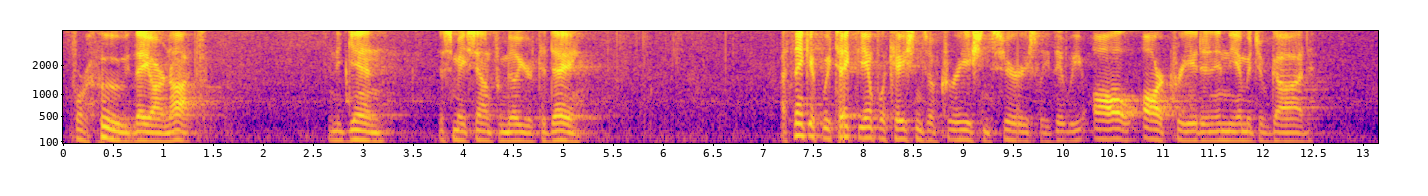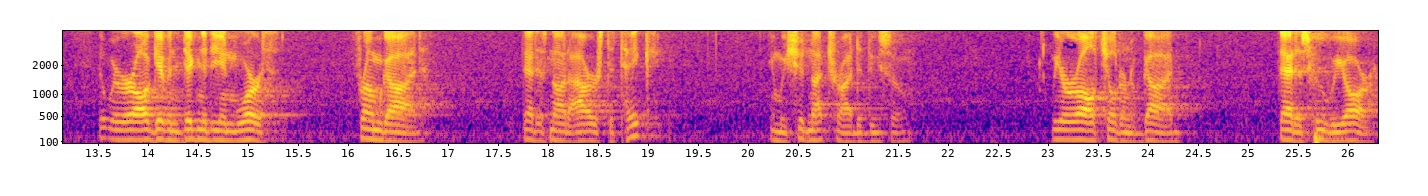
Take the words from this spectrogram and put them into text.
for who they are not. And again, this may sound familiar today. I think if we take the implications of creation seriously, that we all are created in the image of God, that we were all given dignity and worth from God, that is not ours to take, and we should not try to do so. We are all children of God. That is who we are.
